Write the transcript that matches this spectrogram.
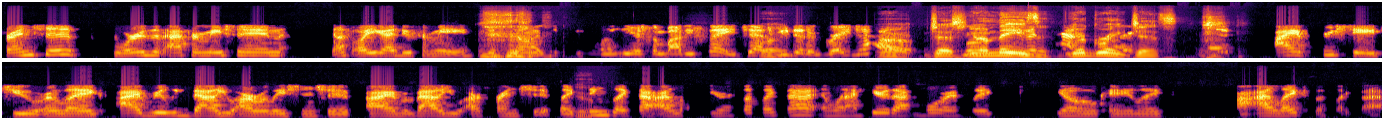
friendship, words of affirmation, that's all you gotta do for me. Just tell me just want to hear somebody say, Jess, Right. you did a great job. Right. Jess, you're amazing. You're great, Jess. I appreciate you or like I really value our relationship. I value our friendship. Like Yeah. things like that I love you and stuff like that. And when I hear that more, it's like, yo, okay, like I, I like stuff like that.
